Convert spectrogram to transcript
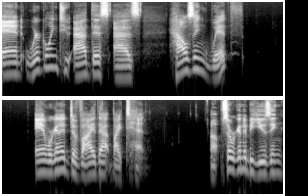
And we're going to add this as housing width, and we're going to divide that by 10. Uh, so we're going to be using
